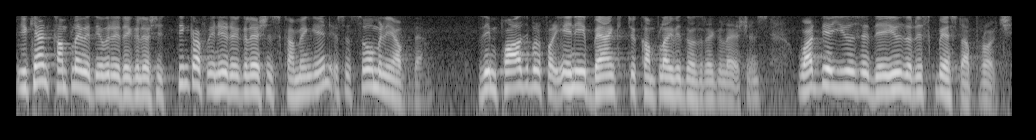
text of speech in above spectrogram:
You can't comply with every regulation. Think of any regulations coming in. It's so many of them. It's impossible for any bank to comply with those regulations. What they use is they use a risk-based approach.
